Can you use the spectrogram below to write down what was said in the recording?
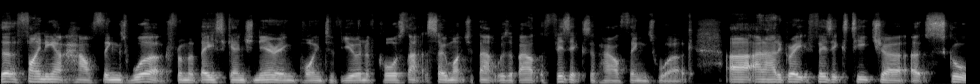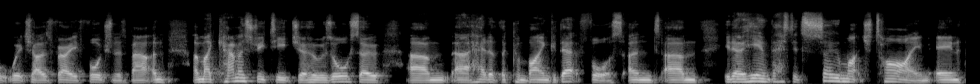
the finding out how things work from a basic engineering point of view, and of course, that so much of that was about the physics of how things work. Uh, and I had a great physics teacher at school, which I was very fortunate about, and and my chemistry teacher, who was also um, uh, head of the combined cadet force, and um, you know, he invested so much time in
